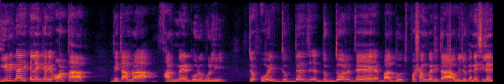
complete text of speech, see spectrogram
গির গাই কেলেঙ্কারি, অর্থাৎ যেটা আমরা ফার্মের গরু বলি তো ওই দুগ্ধের যে দুগ্ধর যে বা দুধ প্রসঙ্গে যেটা অভিযোগ এনেছিলেন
